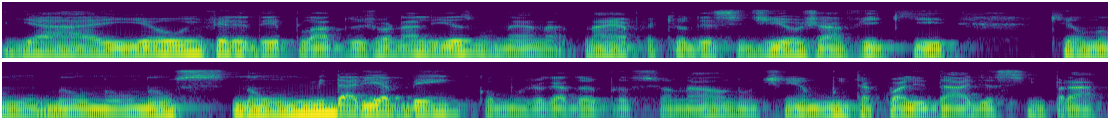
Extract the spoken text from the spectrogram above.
E aí eu enveredei para o lado do jornalismo, né? Na, na, época que eu decidi, eu já vi que, que eu não, não, não, não, não me daria bem como jogador profissional, não tinha muita qualidade assim para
